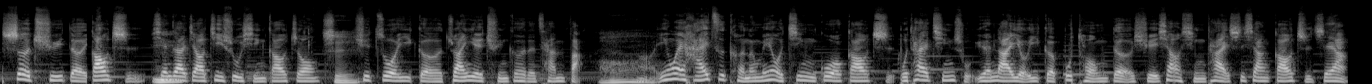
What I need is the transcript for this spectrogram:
社。区的高职现在叫技术型高中，是。去做一个专业群课的参访。哦。因为孩子可能没有进过高职，不太清楚原来有一个不同的学校形态是像高职这样，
